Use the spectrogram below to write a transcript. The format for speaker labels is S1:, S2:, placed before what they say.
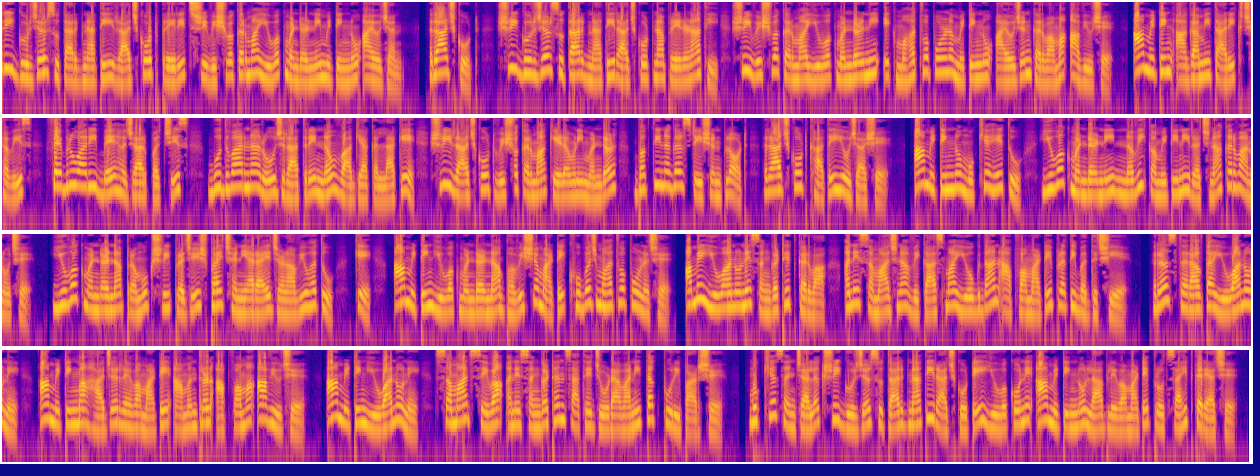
S1: શ્રી ગુર્જર સુતાર જ્ઞાતિ રાજકોટ પ્રેરિત શ્રી વિશ્વકર્મા યુવક મંડળની મિટિંગનું આયોજન. રાજકોટ. શ્રી ગુર્જર સુતાર જ્ઞાતિ રાજકોટના પ્રેરણાથી શ્રી વિશ્વકર્મા યુવક મંડળની એક મહત્વપૂર્ણ મીટિંગનું આયોજન કરવામાં આવ્યું છે. આ મીટિંગ આગામી તારીખ છવ્વીસ ફેબ્રુઆરી બે હજાર પચીસ, બુધવારના રોજ રાત્રે નવ વાગ્યા કલાકે શ્રી રાજકોટ વિશ્વકર્મા કેળવણી મંડળ ભક્તિનગર સ્ટેશન પ્લોટ, રાજકોટ ખાતે યોજાશે. આ મીટિંગનો મુખ્ય હેતુ યુવક મંડળની નવી કમિટીની રચના કરવાનો છે. યુવક મંડળના પ્રમુખ શ્રી પ્રજેશભાઈ છનિયારાએ જણાવ્યું હતું કે, આ મીટિંગ યુવક મંડળના ભવિષ્ય માટે ખૂબ જ મહત્વપૂર્ણ છે. અમે યુવાનોને સંગઠિત કરવા અને સમાજના વિકાસમાં યોગદાન આપવા માટે પ્રતિબદ્ધ છીએ. રસ ધરાવતા યુવાનોને આ મીટિંગમાં હાજર રહેવા માટે આમંત્રણ આપવામાં આવ્યું છે. આ મીટિંગ યુવાનોને સમાજ સેવા અને સંગઠન સાથે જોડાવાની તક પૂરી પાડશે. મુખ્ય સંચાલક શ્રી ગુર્જર સુતાર જ્ઞાતિ રાજકોટે યુવકોને આ મીટિંગનો લાભ લેવા માટે પ્રોત્સાહિત કર્યા છે.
